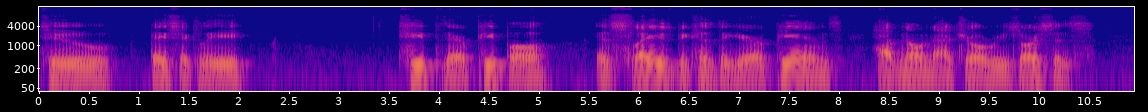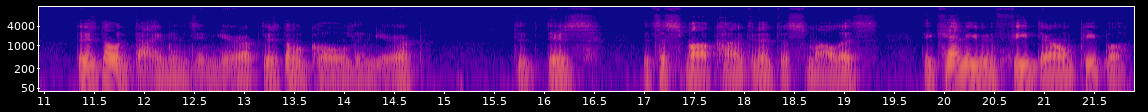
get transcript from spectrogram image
to basically keep their people as slaves because the Europeans have no natural resources. There's no diamonds in Europe. There's no gold in Europe. There's it's a small continent, the smallest. They can't even feed their own people.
